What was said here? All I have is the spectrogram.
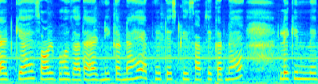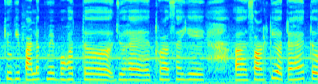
ऐड किया है। सॉल्ट बहुत ज़्यादा ऐड नहीं करना है अपने टेस्ट के हिसाब से करना है। लेकिन क्योंकि पालक में बहुत जो है थोड़ा सा ये सॉल्टी होता है तो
